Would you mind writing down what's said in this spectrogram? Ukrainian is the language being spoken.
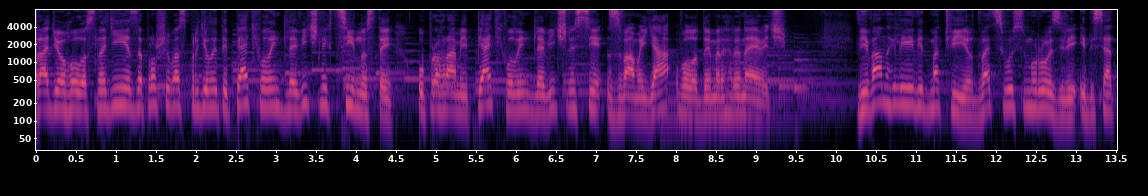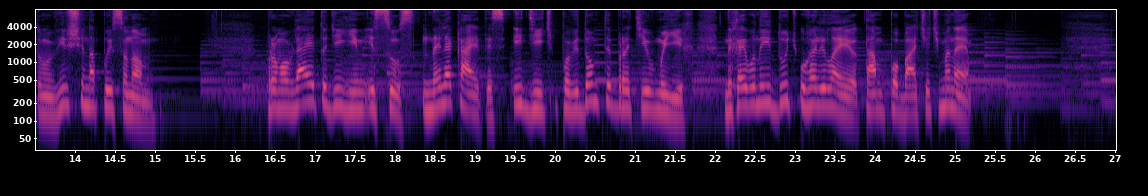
Радіо Голос Надії запрошує вас приділити 5 хвилин для вічних цінностей у програмі «5 хвилин для вічності. З вами я, Володимир Гриневич. В Євангелії від Матвія, в 28 розділі і 10 вірші написано. Промовляє тоді їм Ісус: Не лякайтесь, ідіть, повідомте братів моїх, нехай вони йдуть у Галілею, там побачать мене.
